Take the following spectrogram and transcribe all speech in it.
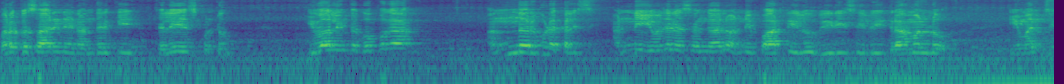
మరొకసారి నేను అందరికీ తెలియజేసుకుంటూ ఇవాళ ఇంత గొప్పగా అందరూ కూడా కలిసి అన్ని యువజన సంఘాలు అన్ని పార్టీలు వీడీసీలు ఈ గ్రామంలో ఈ మంచి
